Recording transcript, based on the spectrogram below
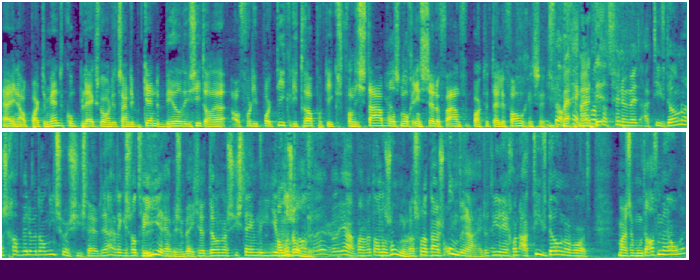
in een appartementencomplex woont... dit zijn die bekende beelden. Je ziet dan voor die portieken, die trapportieken... van die stapels nog in cellofaan verpakte telefoongidsen. is wel maar, gek, maar want dat vinden we met actief donorschap... willen we dan niet zo'n systeem. Eigenlijk is wat we hier hebben is een beetje het donorsysteem... Je andersom. Af, ja, waar we het andersom doen. Als we dat nou eens omdraaien. Dat iedereen gewoon actief donor wordt. Maar ze moeten afmelden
